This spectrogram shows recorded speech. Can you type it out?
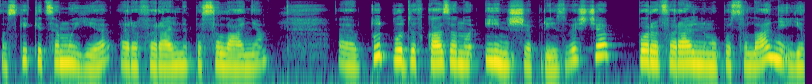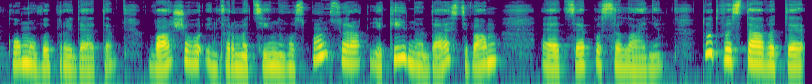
оскільки це моє реферальне посилання. Е, Тут буде вказано інше прізвище по реферальному посиланні, якому ви пройдете, вашого інформаційного спонсора, який надасть вам е, це посилання. Тут ви ставите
